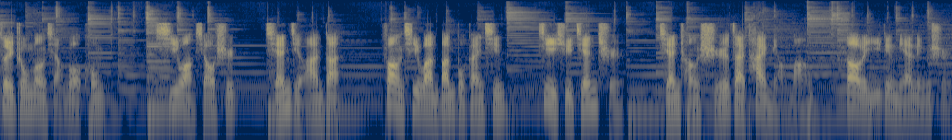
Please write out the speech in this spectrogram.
最终梦想落空，希望消失，前景暗淡，放弃万般不甘心，继续坚持，前程实在太渺茫。到了一定年龄时，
